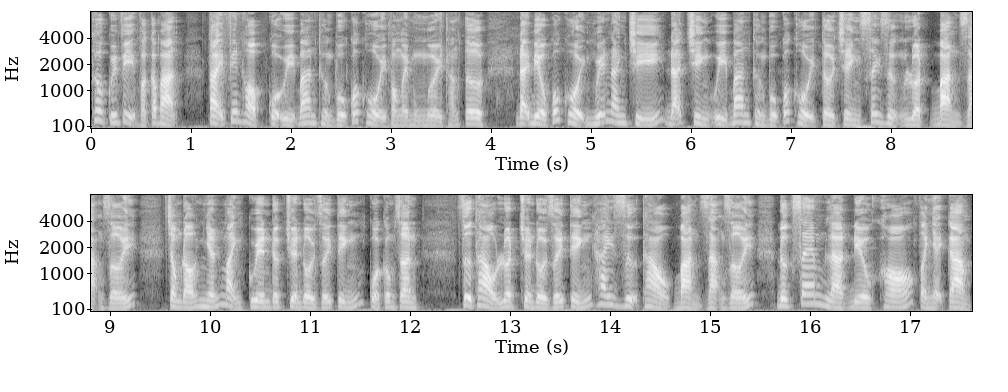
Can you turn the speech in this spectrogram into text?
Thưa quý vị và các bạn, tại phiên họp của Ủy ban Thường vụ Quốc hội vào ngày 10 tháng 4, đại biểu Quốc hội Nguyễn Anh Trí đã trình Ủy ban Thường vụ Quốc hội tờ trình xây dựng luật bản dạng giới, trong đó nhấn mạnh quyền được chuyển đổi giới tính của công dân. Dự thảo luật chuyển đổi giới tính hay dự thảo bản dạng giới được xem là điều khó và nhạy cảm,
